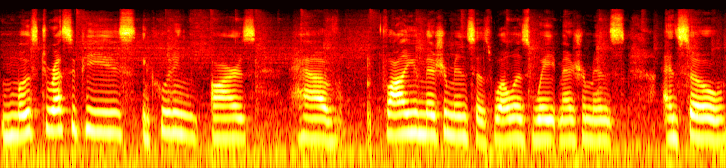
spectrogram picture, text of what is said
most recipes, including ours, have volume measurements as well as weight measurements. And so,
